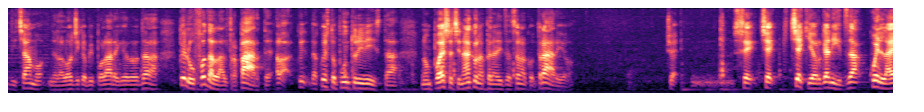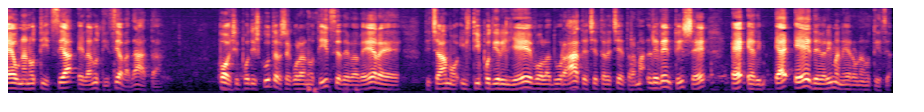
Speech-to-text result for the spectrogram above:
diciamo nella logica bipolare che da Peluffo, dall'altra parte. Allora, da questo punto di vista non può esserci neanche una penalizzazione al contrario. Cioè, se c'è chi organizza, quella è una notizia e la notizia va data. Poi si può discutere se quella notizia deve avere diciamo, il tipo di rilievo, la durata, eccetera, eccetera, ma l'evento in sé è, e deve rimanere una notizia.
